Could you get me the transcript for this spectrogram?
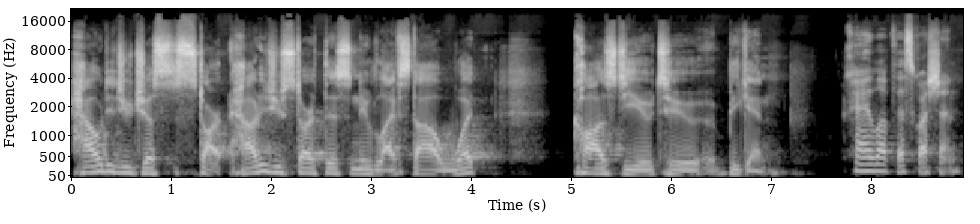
how did you just start? How did you start this new lifestyle? What caused you to begin? Okay, I love this question.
